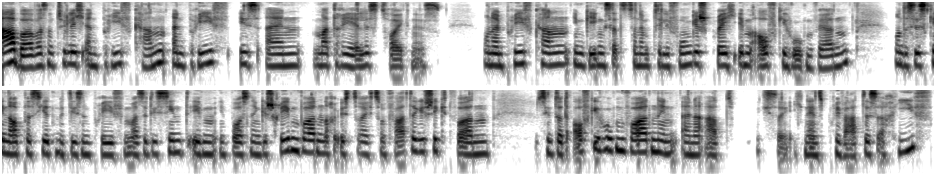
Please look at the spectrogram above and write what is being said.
Aber was natürlich ein Brief kann, ein Brief ist ein materielles Zeugnis. Und ein Brief kann im Gegensatz zu einem Telefongespräch eben aufgehoben werden. Und das ist genau passiert mit diesen Briefen. Also die sind eben in Bosnien geschrieben worden, nach Österreich zum Vater geschickt worden, sind dort aufgehoben worden in einer Art, ich, sage, ich nenne es privates Archiv,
